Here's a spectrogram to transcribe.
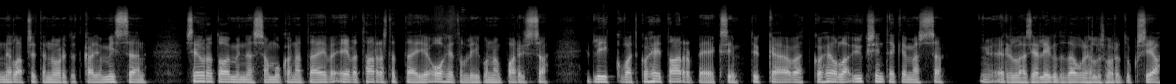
ne lapset ja nuoret, jotka ei ole missään seuratoiminnassa mukana tai eivät harrasta tai ei ole ohjatun liikunnan parissa, että liikkuvatko he tarpeeksi, tykkäävätkö he olla yksin tekemässä erilaisia liikunta- tai urheilusuorituksia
